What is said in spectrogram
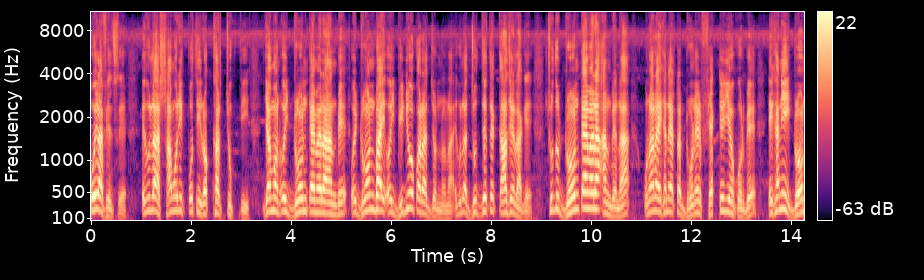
কইরা ফেলছে। এগুলা সামরিক প্রতিরক্ষার চুক্তি। যেমন ওই ড্রোন ক্যামেরা আনবে। ওই ড্রোন ভাই ওই ভিডিও করার জন্য না। এগুলো যুদ্ধেতে কাজে লাগে। শুধু ড্রোন ক্যামেরা আনবে না ওনারা এখানে একটা ড্রোনের ফ্যাক্টরিও করবে, এখানেই ড্রোন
